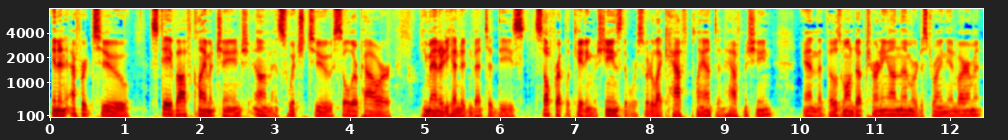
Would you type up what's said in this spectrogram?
in an effort to stave off climate change um, and switch to solar power, humanity had invented these self-replicating machines that were sort of like half plant and half machine, and that those wound up turning on them or destroying the environment.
